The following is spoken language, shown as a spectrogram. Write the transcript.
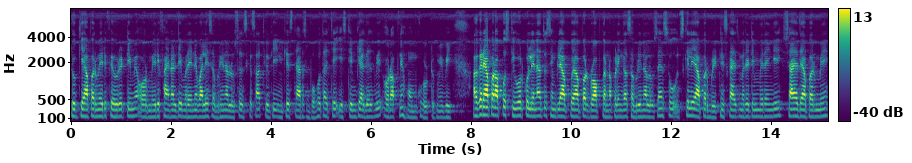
जो कि यहाँ पर मेरी फेवरेट टीम है और मेरी फाइनल टीम रहने वाली है सबरीना लुसेंस के साथ, क्योंकि इनके स्टार्स बहुत अच्छे इस टीम के अगेंस्ट भी और अपने होम कोर्ट में भी। अगर यहाँ पर आपको स्टीवर्ट को लेना है तो सिंपली आपको यहाँ पर ड्रॉप करना पड़ेगा सबरीना लूसेंस तो उसके लिए यहाँ पर ब्रिटनी स्काइज मेरी टीम में रहेंगी। शायद यहाँ पर मैं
